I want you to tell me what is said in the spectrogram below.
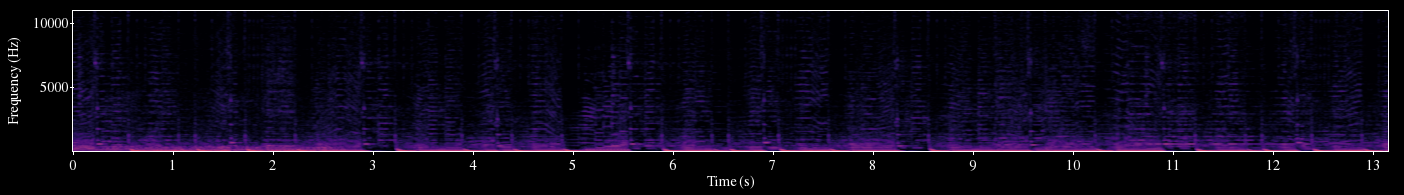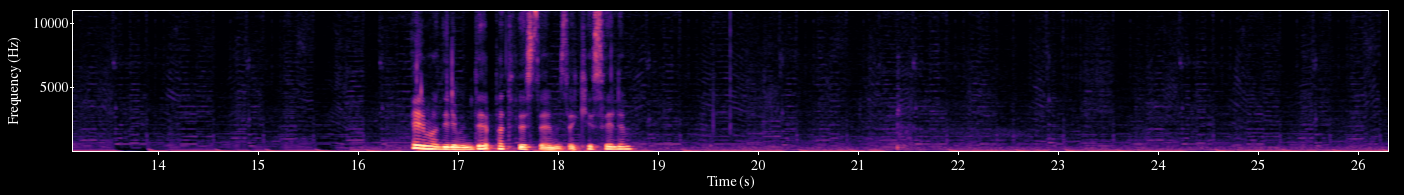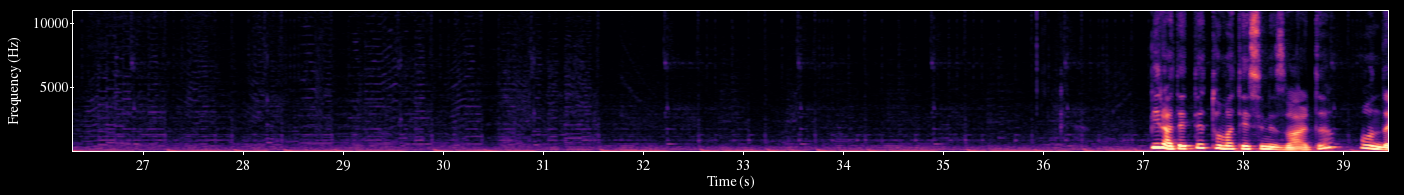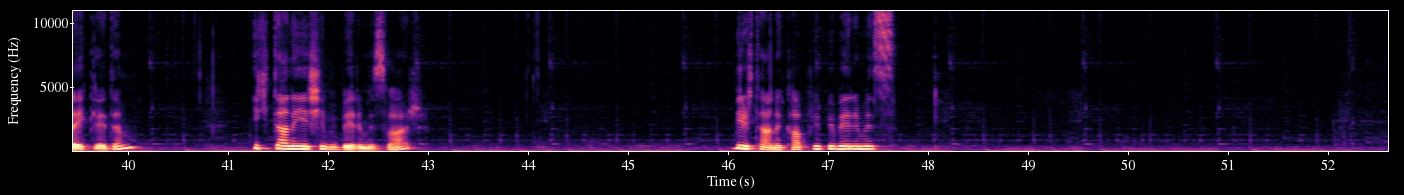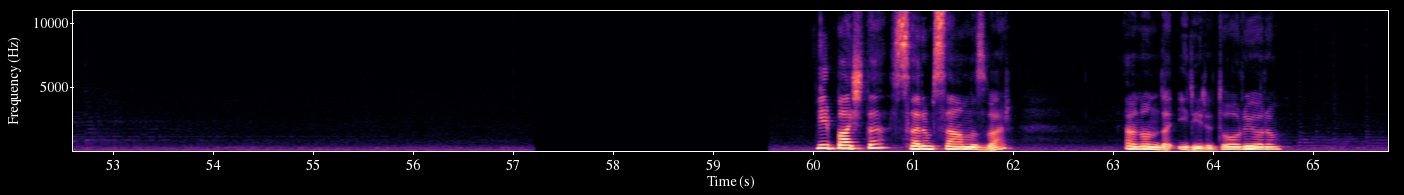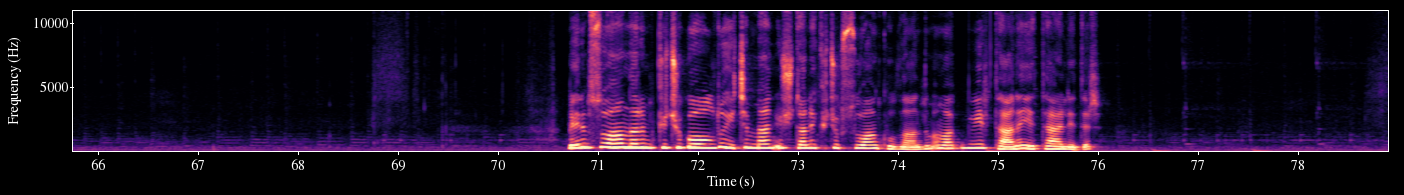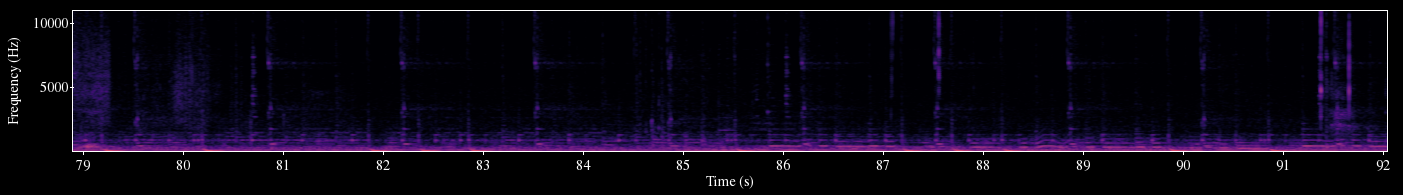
Elma dilimini de patateslerimize keselim. Bir adet de domatesimiz vardı. Onu da ekledim. İki tane yeşil biberimiz var. Bir tane kapri biberimiz. Bir başta sarımsağımız var. Hemen onu da iri iri doğruyorum. Benim soğanlarım küçük olduğu için ben 3 tane küçük soğan kullandım ama bir tane yeterlidir.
